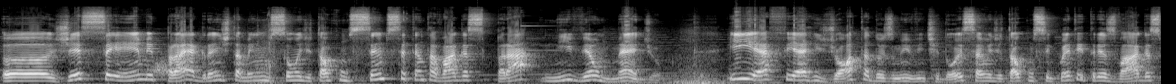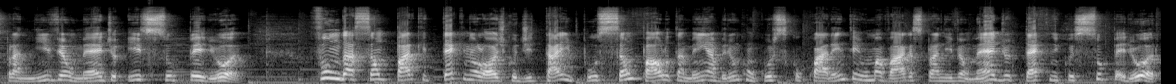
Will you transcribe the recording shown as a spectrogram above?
Uh, GCM Praia Grande também lançou um edital com 170 vagas para nível médio. IFRJ 2022 saiu um edital com 53 vagas para nível médio e superior. Fundação Parque Tecnológico de Itaipu, São Paulo, também abriu um concurso com 41 vagas para nível médio, técnico e superior.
